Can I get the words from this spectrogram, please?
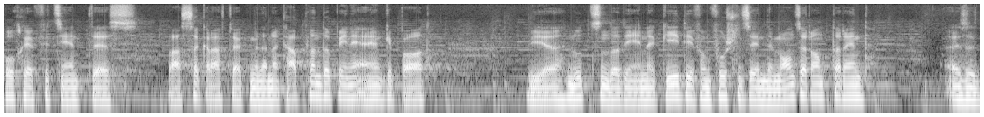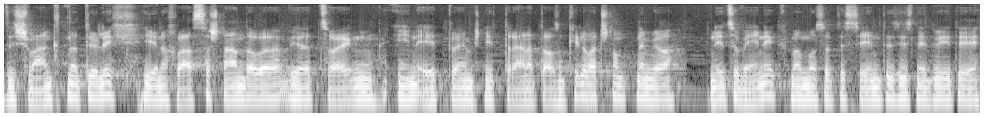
hocheffizientes Wasserkraftwerk mit einer Kaplan-Turbine eingebaut. Wir nutzen da die Energie, die vom Fuschelsee in den Monse runterrennt. Also das schwankt natürlich je nach Wasserstand, aber wir erzeugen in etwa im Schnitt 300.000 Kilowattstunden im Jahr. Nicht so wenig, man muss auch das sehen, das ist nicht wie die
